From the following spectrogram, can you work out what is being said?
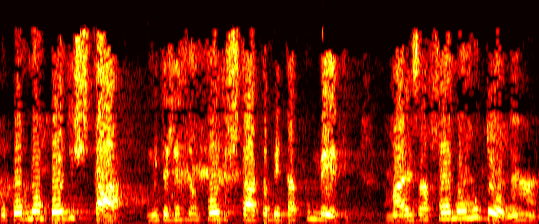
O povo não pôde estar, muita gente não pôde estar, também está com medo. Mas a fé não mudou, né?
